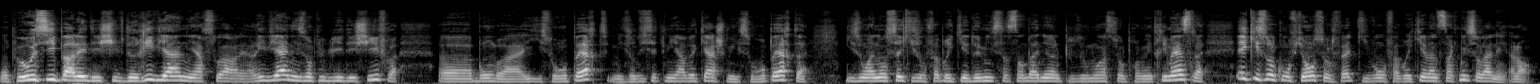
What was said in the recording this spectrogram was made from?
On peut aussi parler des chiffres de Rivian hier soir. Rivian, ils ont publié des chiffres. Euh, bon, bah, ils sont en perte, mais ils ont 17 milliards de cash, mais ils sont en perte. Ils ont annoncé qu'ils ont fabriqué 2500 bagnoles plus ou moins sur le premier trimestre et qu'ils sont confiants sur le fait qu'ils vont fabriquer 25 000 sur l'année. Alors,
